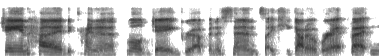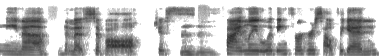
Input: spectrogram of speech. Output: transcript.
Jay and Hud kind of, well, Jay grew up in a sense, like he got over it, but Nina, the most of all, just mm-hmm. finally living for herself again.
